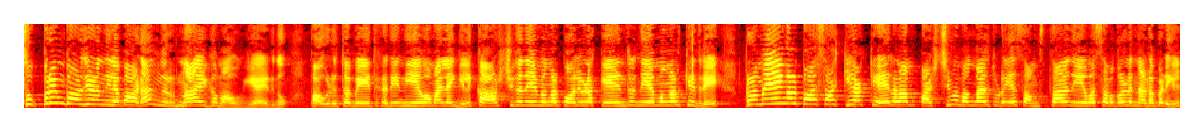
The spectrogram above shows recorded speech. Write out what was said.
സുപ്രീം കോടതിയുടെ നിലപാട് നിർണായകമാവുകയായിരുന്നു. പൗരത്വ ഭേദഗതി നിയമം അല്ലെങ്കിൽ കാർഷിക നിയമങ്ങൾ പോലെയുള്ള കേന്ദ്ര നിയമങ്ങൾക്കെതിരെ പ്രമേയങ്ങൾ പാസാക്കിയ കേരളം പശ്ചിമ ബംഗാൾ തുടങ്ങിയ സംസ്ഥാന നിയമസഭകളുടെ നടപടിയിൽ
